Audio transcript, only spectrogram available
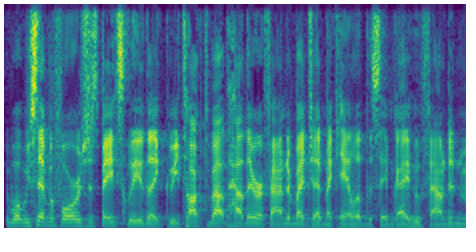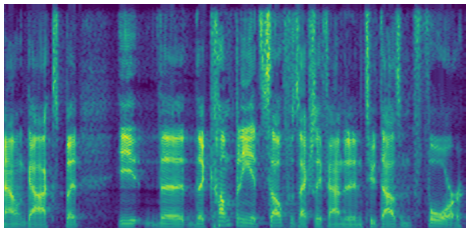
what we said before was just basically like we talked about how they were founded by Jed McCaleb, the same guy who founded Mount Gox, but he the the company itself was actually founded in 2004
